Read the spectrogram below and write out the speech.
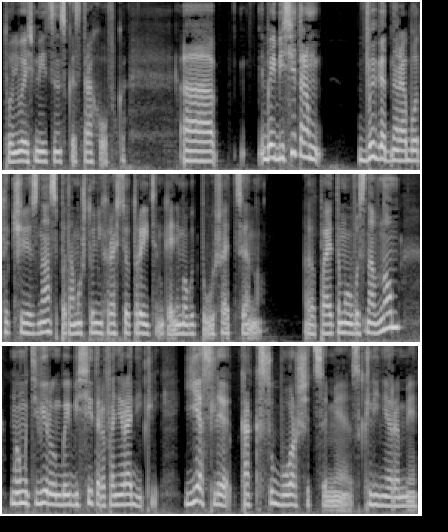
то у него есть медицинская страховка. А, бэйбиситерам выгодно работать через нас, потому что у них растет рейтинг, и они могут повышать цену. Э, Поэтому в основном мы мотивируем бэйбиситеров, а не родителей. Если, как с уборщицами, с клинерами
